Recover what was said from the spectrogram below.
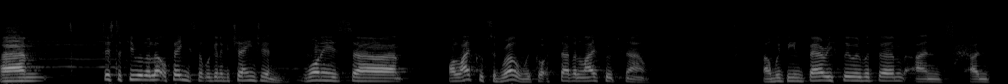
Um, just a few other little things that we're going to be changing. One is uh, our life groups are growing. We've got seven life groups now. And we've been very fluid with them. And, and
